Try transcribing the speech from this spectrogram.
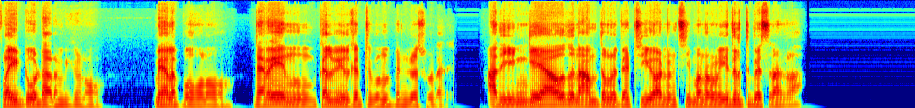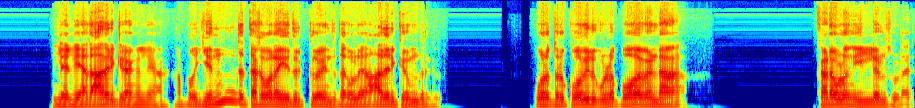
ஃப்ளைட் ஓட்ட ஆரம்பிக்கணும் மேலே போகணும் நிறைய இன்னும் கல்விகள் கற்றுக்கணும் பெண்களை சொல்றாரு. அது எங்கேயாவது நாம் தமிழர் கட்சியோ அண்ணன் சீமானவர்களோ எதிர்த்து பேசுகிறாங்களா இல்லை இல்லையா? அதை ஆதரிக்கிறாங்க இல்லையா? அப்போ எந்த தகவலை எதிர்க்கிறோம் எந்த தகவலை ஆதரிக்கிறோம்னு இருக்குது. ஒருத்தர் கோவிலுக்குள்ளே போக வேண்டாம் கடவுள் அங்கே இல்லைன்னு சொல்கிறார்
